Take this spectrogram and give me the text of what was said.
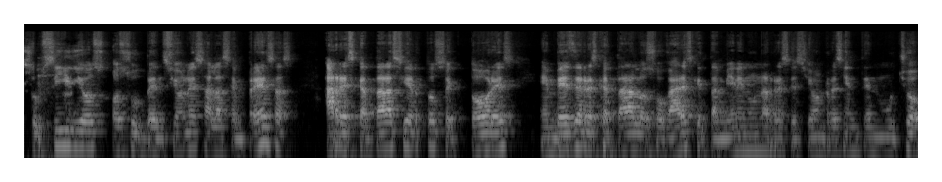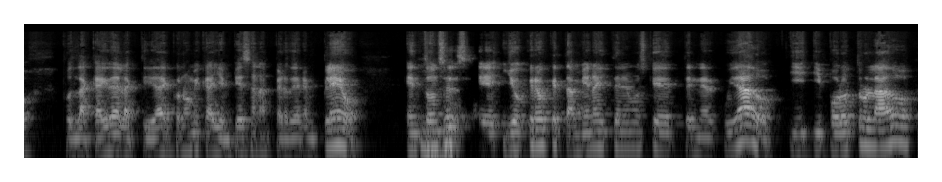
subsidios o subvenciones a las empresas, a rescatar a ciertos sectores en vez de rescatar a los hogares que también en una recesión resienten mucho pues la caída de la actividad económica y empiezan a perder empleo. Entonces, eh, yo creo que también ahí tenemos que tener cuidado. Y, por otro lado,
